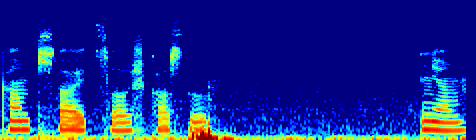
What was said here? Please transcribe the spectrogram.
Campsite, coś, castle. Nie wiem.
